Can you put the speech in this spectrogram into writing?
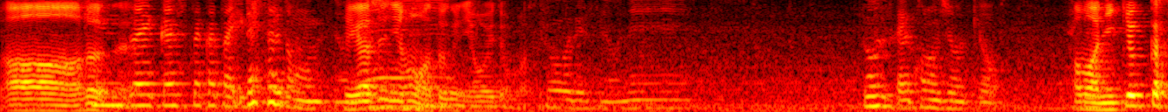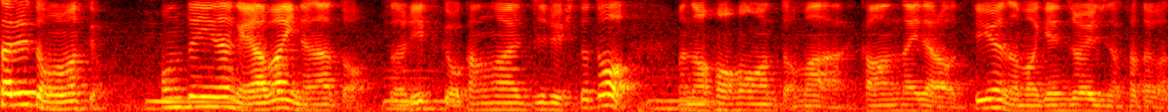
あそうですね。顕在化した方いらっしゃると思うんですよね。東日本は特に多いと思います、そうですよねどうですかねこの状況。あまあ二極化されると思いますよ。本当になんかやばいんだなと、そのリスクを考えじる人と、あのほほんとまあ変わんないだろうっていうようなまあ現状維持の方々、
